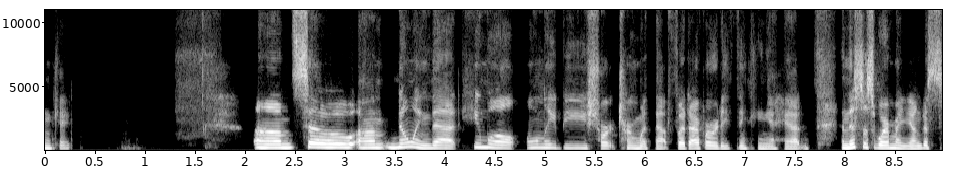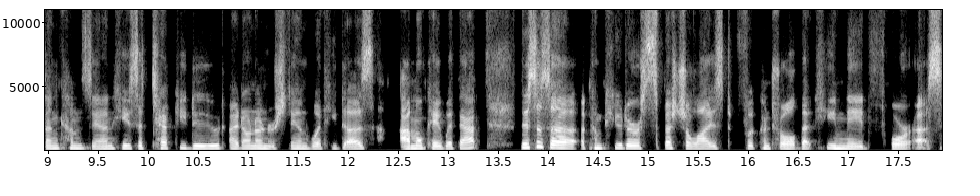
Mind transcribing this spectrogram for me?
Okay. Um, so um, knowing that he will only be short term with that foot, I've already thinking ahead. And this is where my youngest son comes in. He's a techie dude. I don't understand what he does. I'm okay with that. This is a, a computer specialized foot control that he made for us.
